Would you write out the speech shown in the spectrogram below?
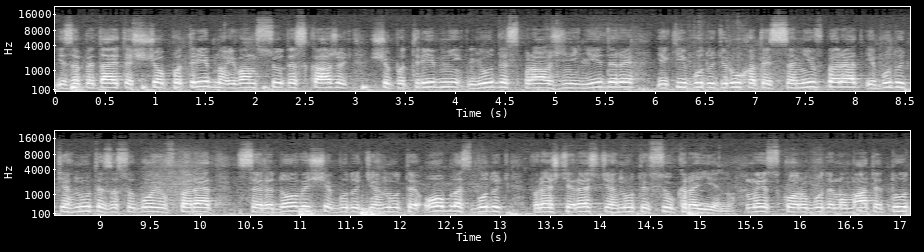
і запитайте, що потрібно, і вам всюди скажуть, що потрібні люди, справжні лідери, які будуть рухатись самі вперед і будуть тягнути за собою вперед середовище, будуть тягнути область, будуть, врешті-решт, тягнути всю країну. Ми скоро будемо мати тут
